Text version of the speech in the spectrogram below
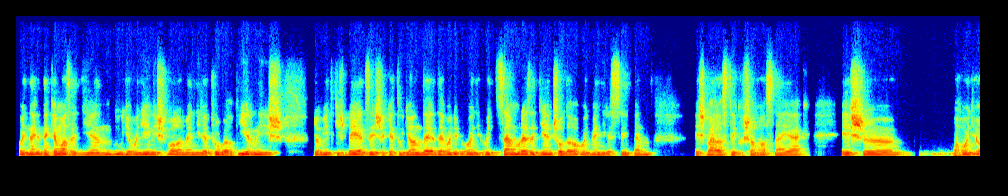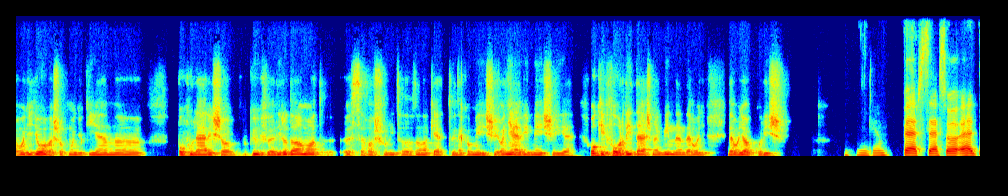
hogy ne, nekem az egy ilyen, úgy, ahogy én is valamennyire próbálok írni is, rövid kis bejegyzéseket ugyan, de, de hogy, hogy, hogy számomra ez egy ilyen csoda, hogy mennyire szépen és választékosan használják. És uh, ahogy, ahogy így olvasok mondjuk ilyen uh, populárisabb külföldi irodalmat, összehasonlíthatatlan a kettőnek a mélység, a nyelvi mélysége. Oké, okay, fordítás, meg minden, de hogy, de hogy akkor is. Igen, persze, szóval hát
